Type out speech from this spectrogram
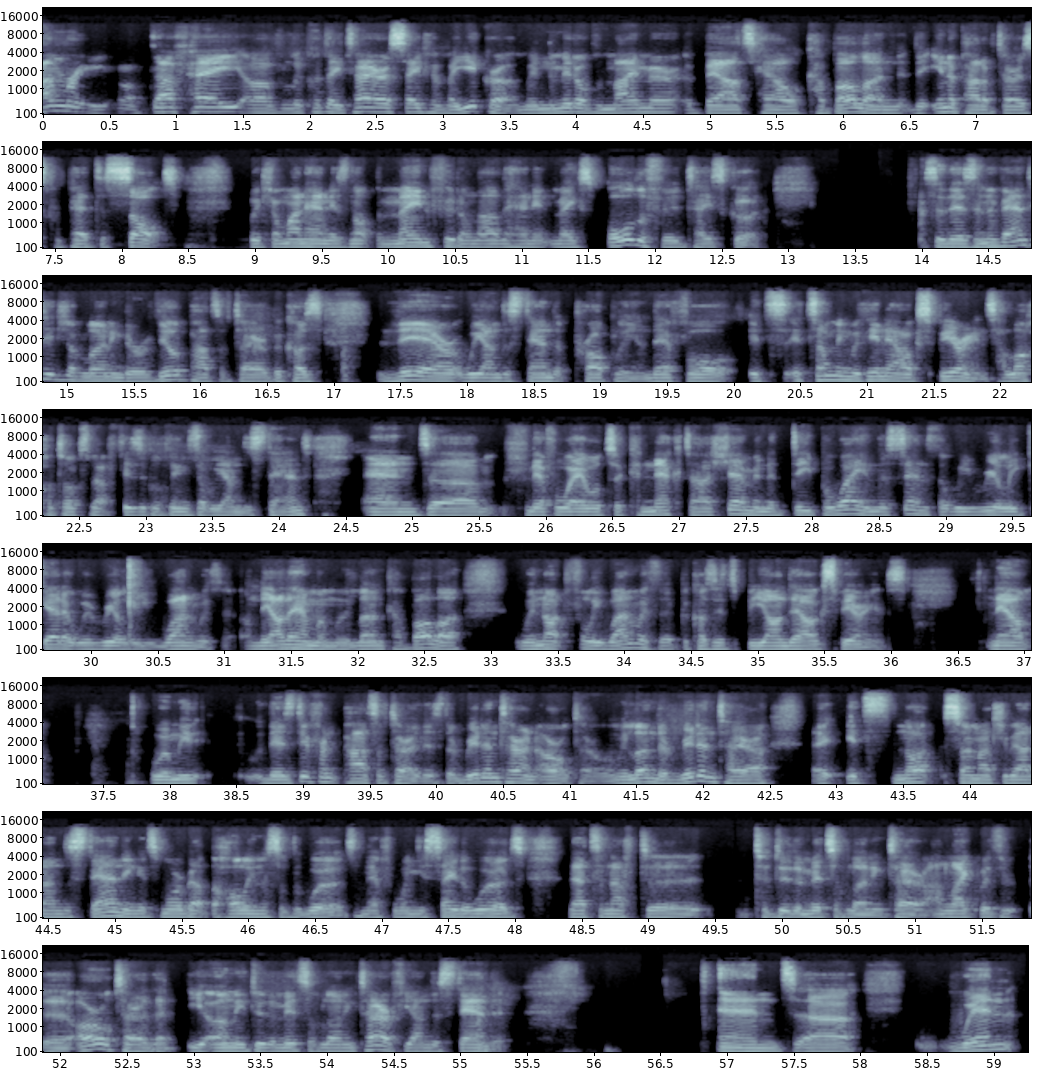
summary of Daf Hey of Likkutei Torah Sefer Vayikra. We're in the middle of a maamar about how Kabbalah and the inner part of Torah is compared to salt, which on one hand is not the main food, on the other hand, it makes all the food taste good. So there's an advantage of learning the revealed parts of Torah because there we understand it properly, and therefore it's it's something within our experience. Halacha talks about physical things that we understand, and um, therefore we're able to connect to Hashem in a deeper way, in the sense that we really get it, we're really one with it. On the other hand, when we learn Kabbalah, we're not fully one with it because it's beyond our experience. Now, when we there's different parts of Torah. There's the written Torah and oral Torah. When we learn the written Torah, uh, it's not so much about understanding; it's more about the holiness of the words. And therefore, when you say the words, that's enough to to do the mitzvah of learning Torah. Unlike with uh, oral Torah, that you only do the mitzvah of learning Torah if you understand it. And uh, when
